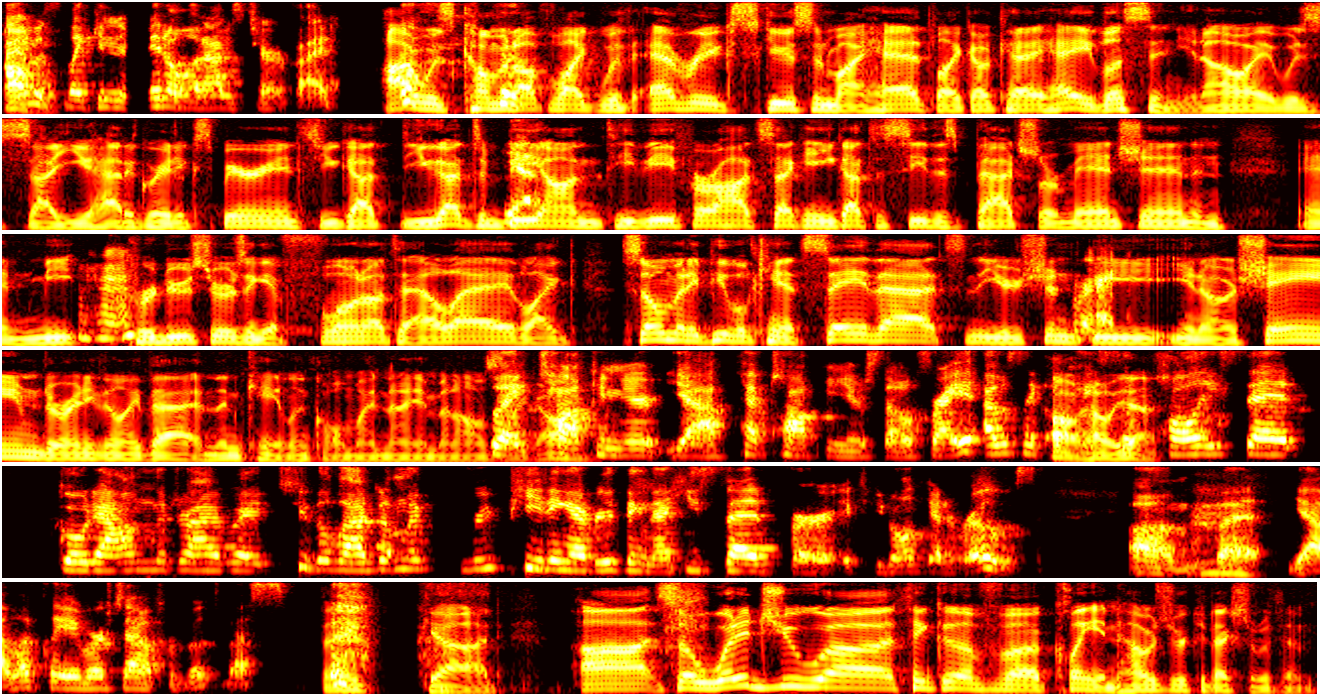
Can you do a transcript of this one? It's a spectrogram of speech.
I Oh. was like in the middle and I was terrified. I was coming up like with every excuse in my head, like, okay, hey, listen, you know, it was uh, you had a great experience. You got you got to be Yeah. on TV for a hot second. You got to see this bachelor mansion and and meet Mhm. producers and get flown out to LA. Like so many people can't say that. So you shouldn't Right. be, you know, ashamed or anything like that. And then Kaitlyn called my name, and I was like, like, oh, talking your yeah, pep talking yourself, right? I was like, Oh, okay, hell so yeah. Paulie said go down the driveway to the left. I'm like repeating everything that he said for if you don't get a rose. Um, but yeah, luckily it worked out for both of us. thank God. Uh, so what did you uh, think of uh, Clayton? How was your connection with him?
